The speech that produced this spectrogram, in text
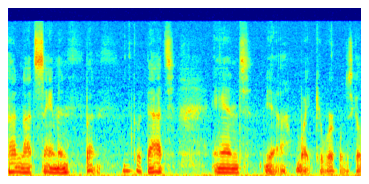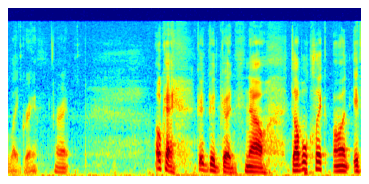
God, not salmon, but go with that. And yeah, white could work. We'll just go light gray. All right. Okay, good, good, good. Now, double click on if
